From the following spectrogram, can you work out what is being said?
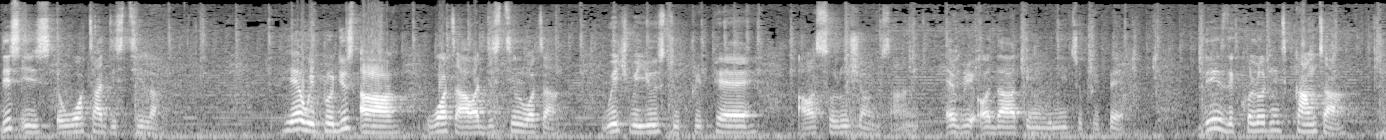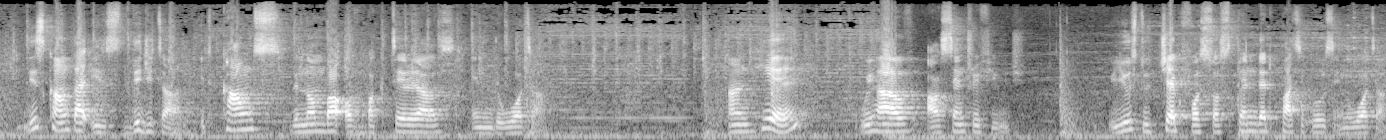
this is a water distiller. Here we produce our water, our distilled water, which we use to prepare our solutions and every other thing we need to prepare. This is the colony counter. This counter is digital. It counts the number of bacteria in the water. And here we have our centrifuge. We use to check for suspended particles in water.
